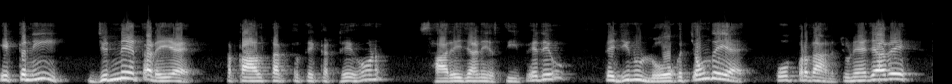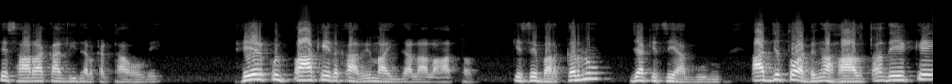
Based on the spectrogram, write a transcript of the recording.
ਇੱਕ ਨਹੀਂ, ਜਿੰਨੇ ਧੜੇ ਐ ਅਕਾਲ ਤਖਤ ਤੇ ਇਕੱਠੇ ਹੋਣ, ਸਾਰੇ ਜਾਣੇ ਅਸਤੀਫੇ ਦਿਓ ਤੇ ਜਿਹਨੂੰ ਲੋਕ ਚਾਹੁੰਦੇ ਐ ਉਹ ਪ੍ਰਧਾਨ ਚੁਣਿਆ ਜਾਵੇ ਤੇ ਸਾਰਾ ਅਕਾਲੀ ਦਲ ਇਕੱਠਾ ਹੋਵੇ। ਫੇਰ ਕੋਈ ਪਾ ਕੇ ਦਿਖਾਵੇ ਮਾਈ ਦਾ ਲਾਲ ਹੱਥ, ਕਿਸੇ ਵਰਕਰ ਨੂੰ ਜਾਂ ਕਿਸੇ ਆਗੂ ਨੂੰ। ਅੱਜ ਤੁਹਾਡੀਆਂ ਹਾਲਤਾਂ ਦੇਖ ਕੇ,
